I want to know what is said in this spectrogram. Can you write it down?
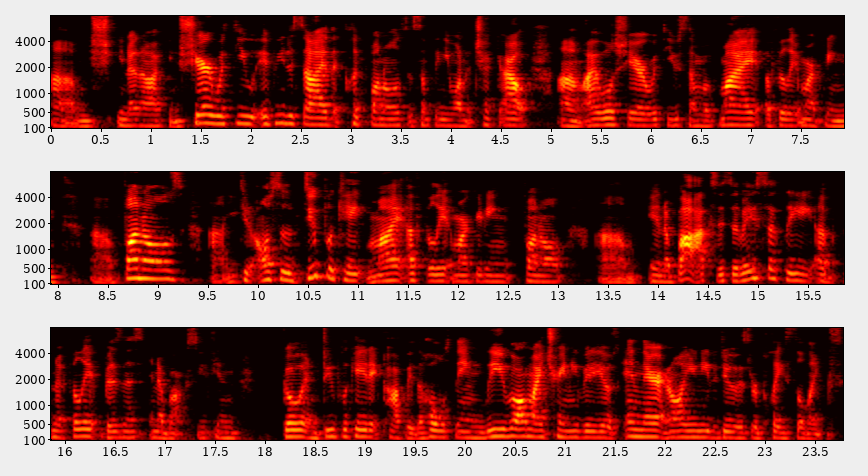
um, you know, I can share with you if you decide that ClickFunnels is something you want to check out. Um, I will share with you some of my affiliate marketing uh, funnels. Uh, you can also duplicate my affiliate marketing funnel um, in a box. It's a basically a, an affiliate business in a box. You can go and duplicate it, copy the whole thing, leave all my training videos in there, and all you need to do is replace the links.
